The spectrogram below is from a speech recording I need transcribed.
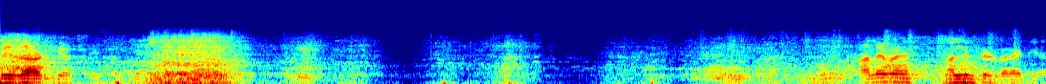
पिज़्ज़ा के सब कुछ खाने में अनलिमिटेड वैरायटी है।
